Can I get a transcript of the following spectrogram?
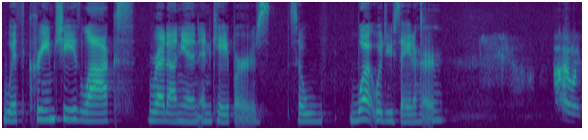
with cream cheese lox red onion, and capers. So, what would you say to her? I would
